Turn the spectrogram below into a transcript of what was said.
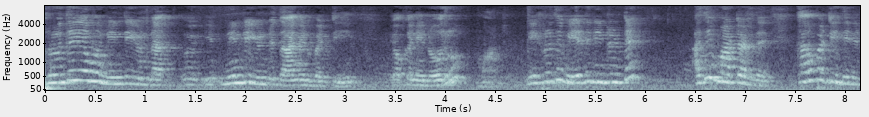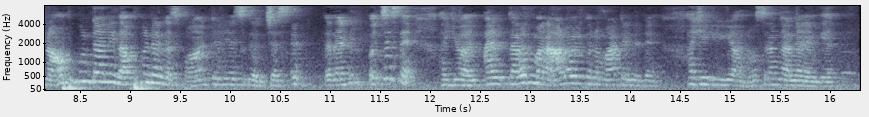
హృదయము నిండి ఉండ నిండి ఉండి దానిని బట్టి ఒక నీ నోరు మాట నీ హృదయం ఏది నిండి ఉంటే అది మాట్లాడదే. కాబట్టి ఇది నేను ఆపుకుంటాను ఇది ఆపుకుంటాను కదా స్పాంటేనియస్గా వచ్చేస్తాయి. కదండి? వచ్చేస్తాయి. అయ్యో ఆయన తర్వాత మన ఆడవాళ్ళకి ఉన్న మాట ఏంటంటే అయ్యో అయ్యో అనవసరంగా అన్నాను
